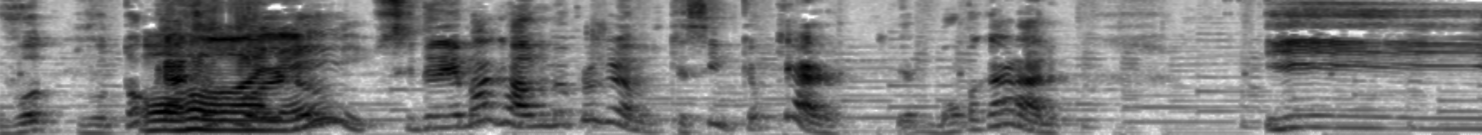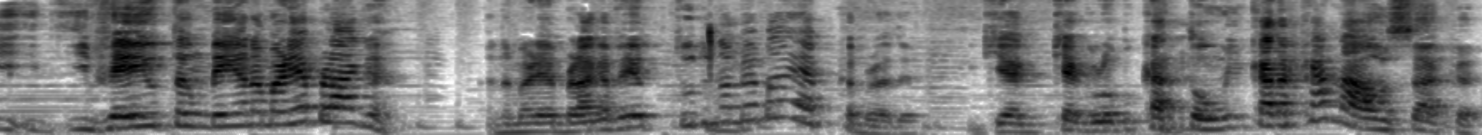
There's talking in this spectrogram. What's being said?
Vou, vou tocar João Olha Gordo. Sidney Magal no meu programa. Porque sim, porque eu quero. porque é bom pra caralho. E, e veio também Ana Maria Braga. Ana Maria Braga veio tudo na mesma época, brother. Que a, que a Globo catou um em cada canal, saca?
